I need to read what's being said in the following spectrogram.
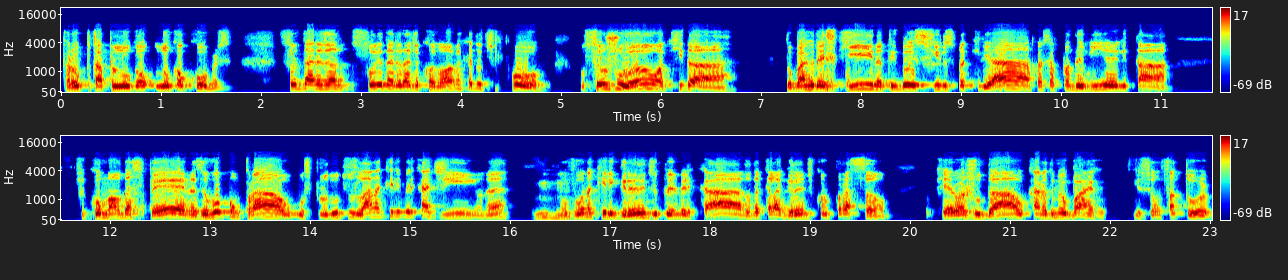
para optar pelo local, local commerce. Solidariedade, solidariedade econômica é do tipo, o seu João aqui da, do bairro da esquina tem dois filhos para criar, com essa pandemia ele tá ficou mal das pernas, eu vou comprar os produtos lá naquele mercadinho, né? Uhum. Não vou naquele grande supermercado, daquela grande corporação. Eu quero ajudar o cara do meu bairro. Isso é um fator.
